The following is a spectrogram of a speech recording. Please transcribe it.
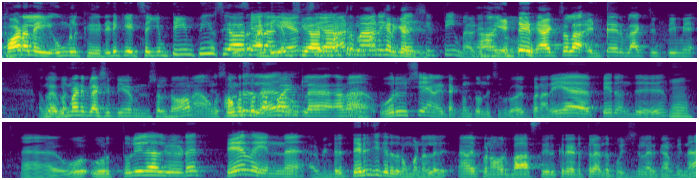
பாடலை உங்களுக்கு டெடிகேட் செய்யும் டீம் பிசிஆர் அண்ட் எம்சிஆர் மற்றும் ஆங்கர்கள் டீம் என்டையர் ஆக்சுவலா என்டையர் பிளாக் ஷிப் டீமே good morning Black Sheep team அப்படின்னு சொல்லணும். அவங்க சொல்றதுல பாயிண்ட்ல ஒரு விஷயம் எனக்கு டக்குன்னு தோணுச்சு ப்ரோ இப்ப நிறைய பேர் வந்து ஒரு தொழிலாளியோட தேவை என்ன அப்படின்றது தெரிஞ்சுக்கிறது ரொம்ப நல்லது. நான் இப்போ நான் ஒரு பாஸ் இருக்கிற இடத்துல அந்த பொசிஷன்ல இருக்கேன் அப்படின்னா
